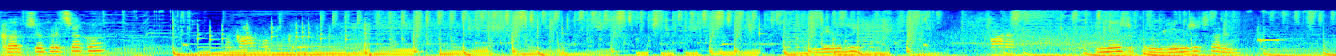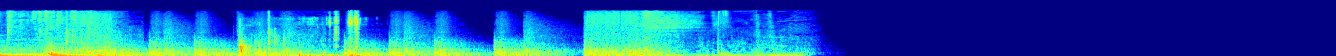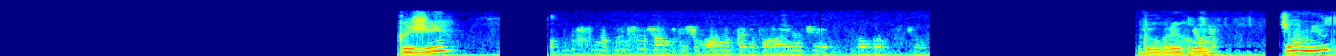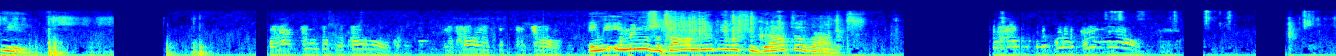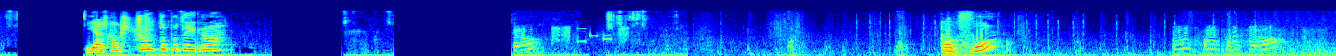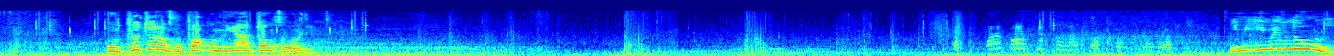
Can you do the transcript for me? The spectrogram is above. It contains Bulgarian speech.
Как се е прецакал? Така му. Не. Паре. Не, зак- не гледам затворен. Кажи. Не жалко, ще говоря на телефона, иначе много бързо. Добре, хубаво. Ти ма мютни. Еми, именно затова ма мютни в играта, брат. И аз как ще чувам тъпата игра? Как фон? Компьютера в упак у меня о том ходит. Не, не, не,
